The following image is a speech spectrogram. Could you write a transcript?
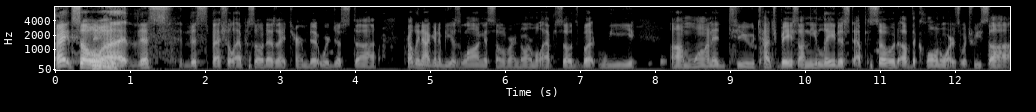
all right, so uh, this this special episode, as I termed it, we're just uh, probably not going to be as long as some of our normal episodes, but we um, wanted to touch base on the latest episode of the Clone Wars, which we saw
